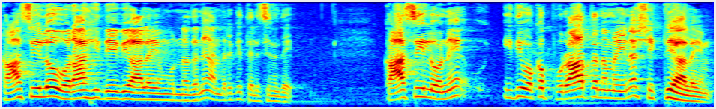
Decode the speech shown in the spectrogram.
కాశీలో వరాహిదేవి ఆలయం ఉన్నదని అందరికీ తెలిసినదే. కాశీలోనే ఇది ఒక పురాతనమైన శక్తి ఆలయం.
